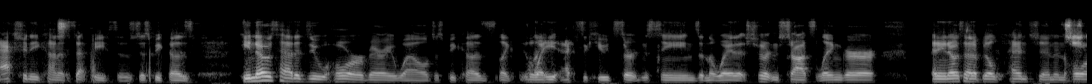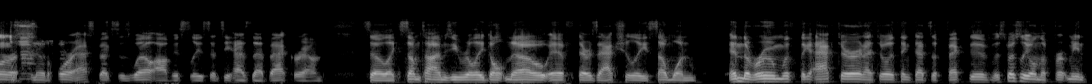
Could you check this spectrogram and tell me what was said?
actiony kind of set pieces, just because he knows how to do horror very well. Just because like the way he executes certain scenes and the way that certain shots linger, and he knows how to build tension and horror, you know, the horror aspects as well. Obviously, since he has that background. So like sometimes you really don't know if there's actually someone in the room with the actor, and I really think that's effective, especially on the first. I mean,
